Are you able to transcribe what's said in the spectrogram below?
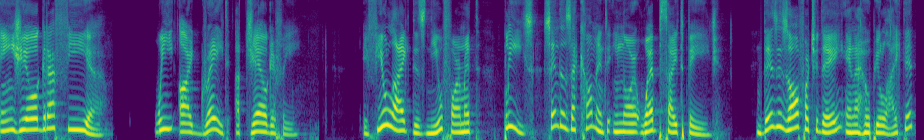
em geografia. We are great at geography. If you like this new format, please send us a comment in our website page. This is all for today, and I hope you liked it.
